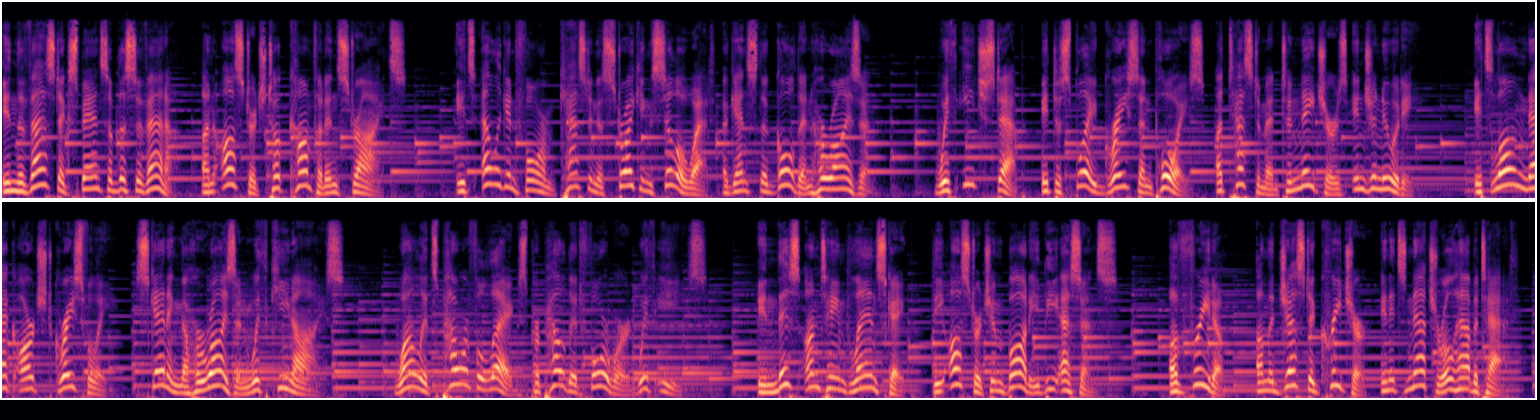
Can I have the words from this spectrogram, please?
In the vast expanse of the savannah, an ostrich took confident strides, its elegant form casting a striking silhouette against the golden horizon. With each step, it displayed grace and poise, a testament to nature's ingenuity. Its long neck arched gracefully, scanning the horizon with keen eyes, while its powerful legs propelled it forward with ease. In this untamed landscape, the ostrich embodied the essence of freedom, a majestic creature in its natural habitat.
